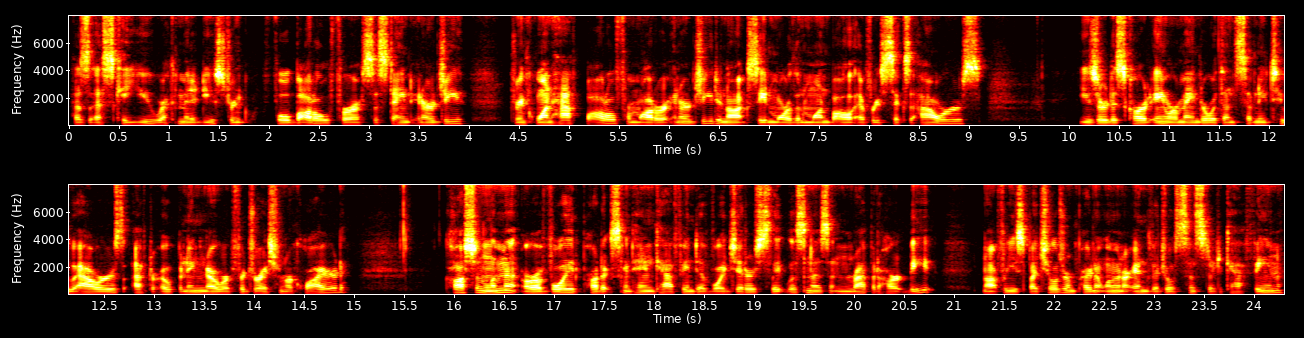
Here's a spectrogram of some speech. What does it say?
Has SKU recommended use. Drink full bottle for sustained energy. Drink one half bottle for moderate energy. Do not exceed more than one bottle every six hours. User discard any remainder within 72 hours after opening. No refrigeration required. Caution limit or avoid products containing caffeine to avoid jitters, sleeplessness, and rapid heartbeat. Not for use by children, pregnant women, or individuals sensitive to caffeine.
